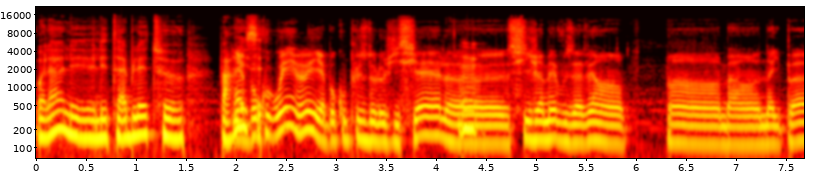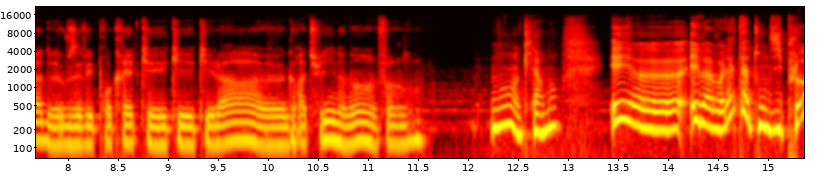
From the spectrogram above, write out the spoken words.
voilà, les, les tablettes, Il y pareil. a c'est- beaucoup, oui, oui, il y a beaucoup plus de logiciels. euh, Si jamais vous avez un, un, bah, un iPad, vous avez Procreate qui est, qui est, qui est là, euh, gratuit, non, non, enfin. Non, clairement. Et, euh, et ben voilà, t'as ton diplôme.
